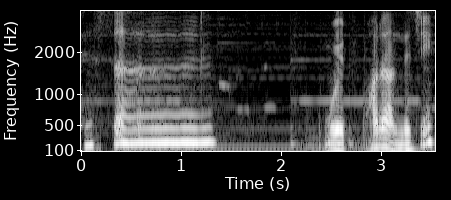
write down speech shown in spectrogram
뱃살. 왜 화를 안 내지?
